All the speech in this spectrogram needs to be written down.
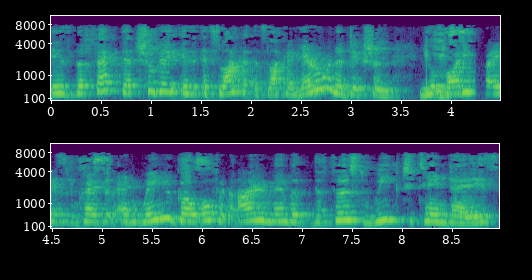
is the fact that sugar is, it's like, a, it's like a heroin addiction. Your yes. body craves and craves it. And when you go off it, I remember the first week to 10 days,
